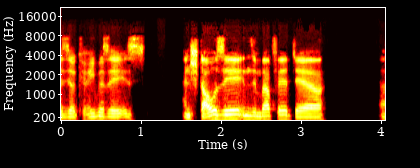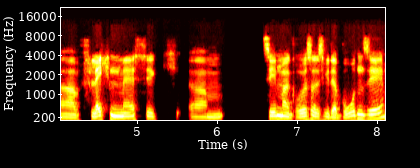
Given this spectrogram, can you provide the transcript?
dieser Karibasee ist ein Stausee in Simbabwe, der äh, flächenmäßig ähm, zehnmal größer ist wie der Bodensee.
